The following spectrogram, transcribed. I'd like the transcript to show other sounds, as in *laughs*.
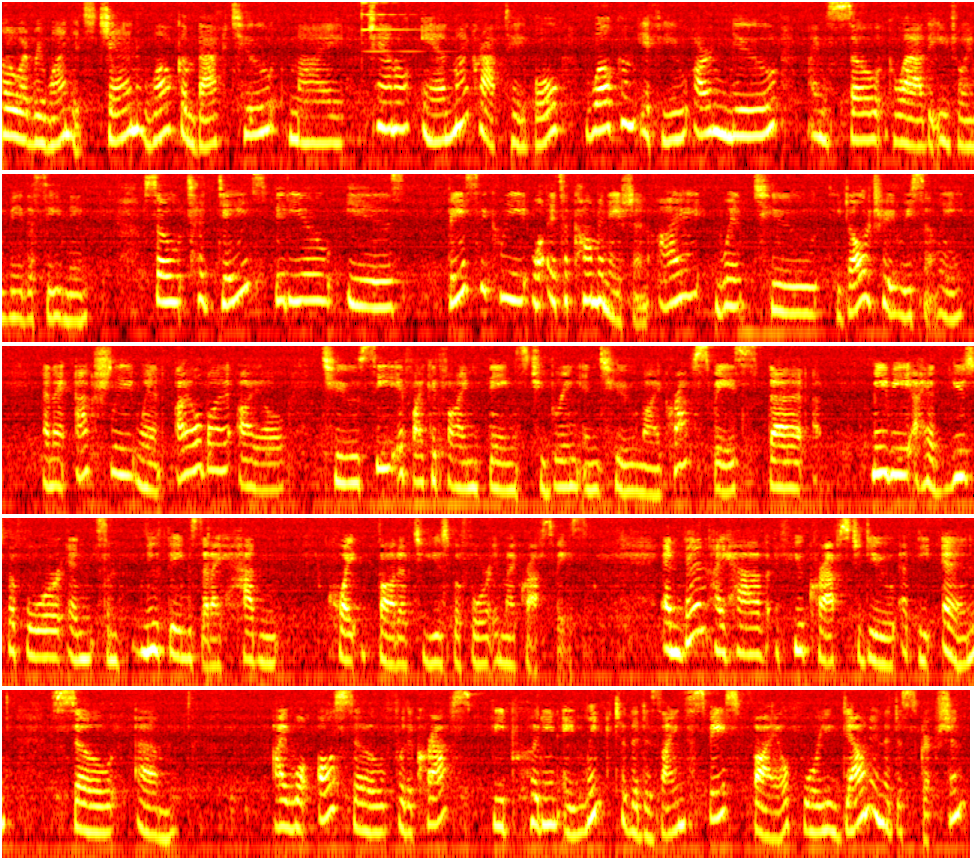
Hello everyone, it's Jen. Welcome back to my channel and my craft table. Welcome if you are new. I'm so glad that you joined me this evening. So today's video is basically, well, it's a combination. I went to the Dollar Tree recently and I actually went aisle by aisle to see if I could find things to bring into my craft space that maybe I had used before and some new things that I hadn't quite thought of to use before in my craft space. And then I have a few crafts to do at the end. So um, I will also, for the crafts, be putting a link to the design space file for you down in the description.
